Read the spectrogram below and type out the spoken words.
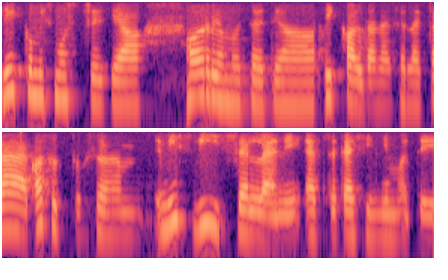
liikumismustrid ja harjumused ja pikaldane selle käe kasutus, äh, mis viis selleni, et see käsi niimoodi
